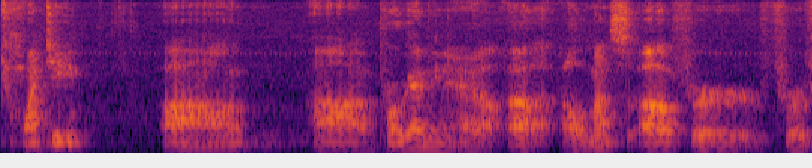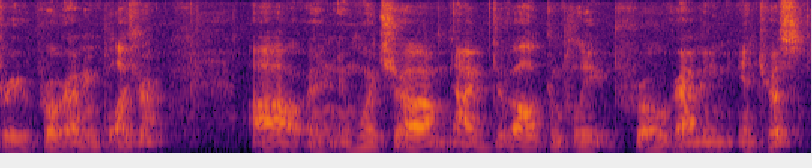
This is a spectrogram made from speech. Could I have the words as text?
20 uh, uh, programming uh, uh, elements uh, for, for, for your programming pleasure, uh, in, in which um, I've developed complete programming interests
